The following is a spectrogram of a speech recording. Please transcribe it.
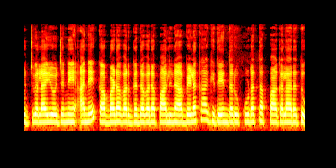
ಉಜ್ವಲ ಯೋಜನೆ ಅನೇಕ ಬಡ ವರ್ಗದವರ ಪಾಲಿನ ಬೆಳಕಾಗಿದೆ ಎಂದರೂ ಕೂಡ ತಪ್ಪಾಗಲಾರದು.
